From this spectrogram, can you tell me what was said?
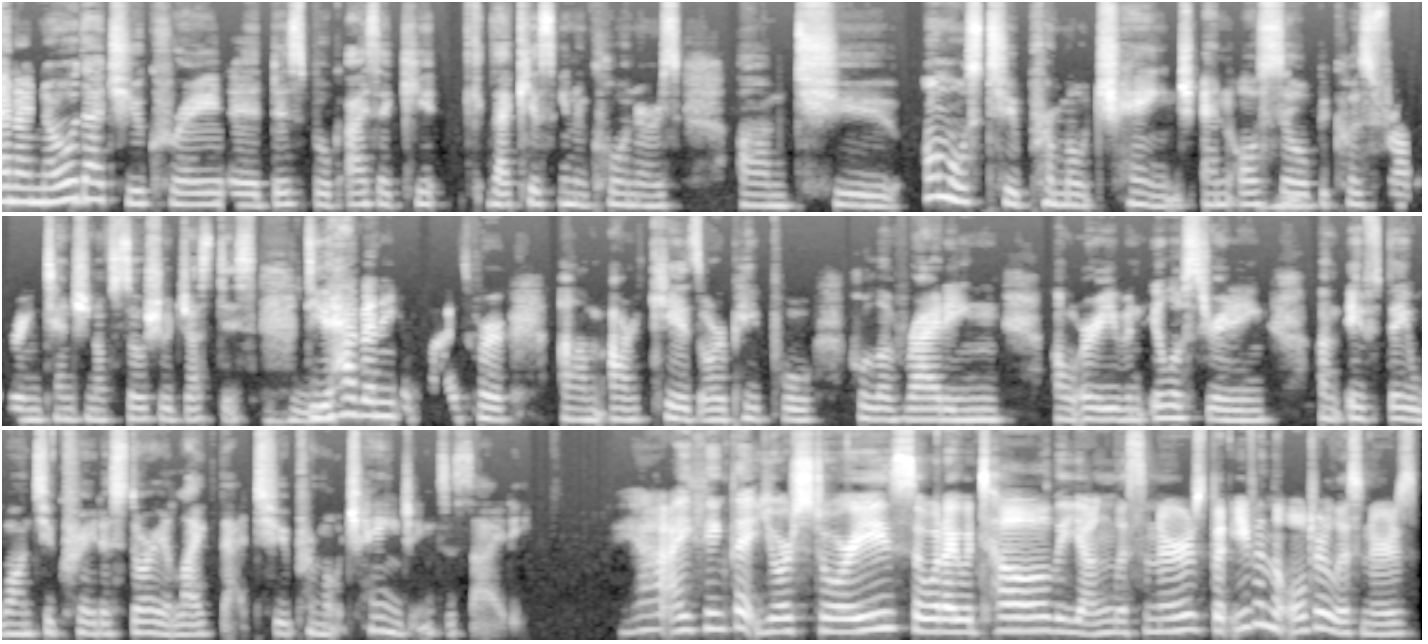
And I know that you created this book, Isaac that Kiss in the Corners, um, to almost to promote change and Mhm, also because from your intention of social justice. Do mhm. you have any advice for um, our kids or people who love writing uh, or even illustrating um, if they want to create a story like that to promote change in society? yeah i think that your stories so what i would tell the young listeners but even the older listeners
